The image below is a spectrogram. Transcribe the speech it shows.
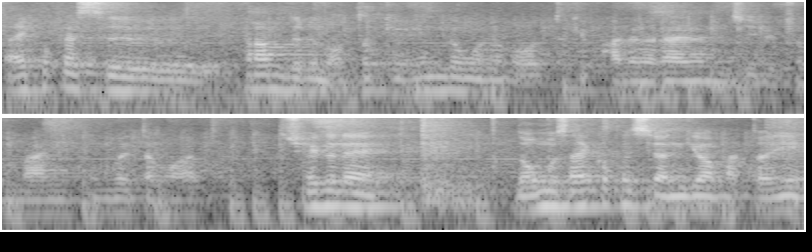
사이코패스 사람들은 어떻게 행동을 하고 어떻게 반응을 하는지를 좀 많이 공부했던 것 같아요. 최근에 너무 사이코패스 연기만 봤더니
